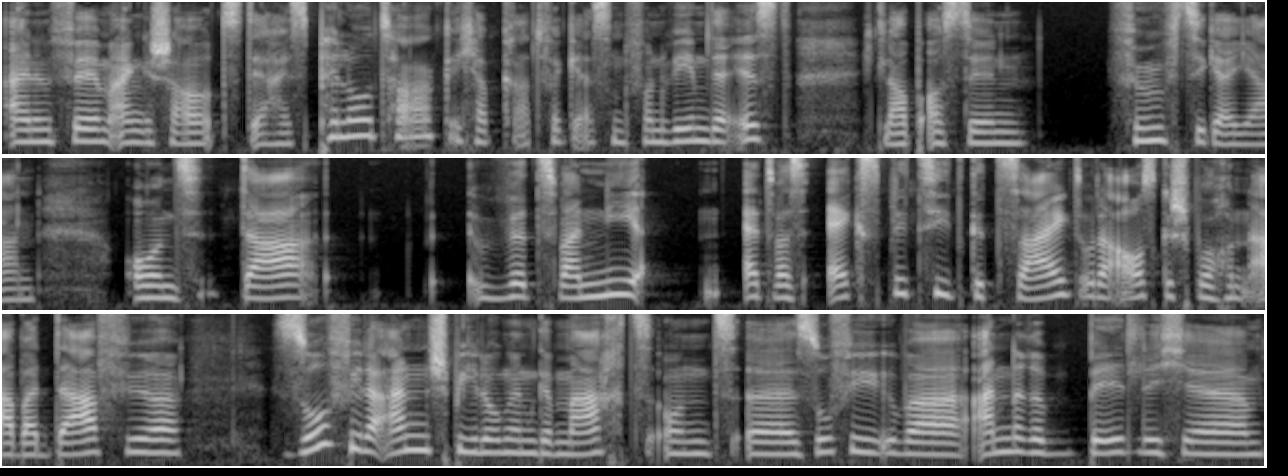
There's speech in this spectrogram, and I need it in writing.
einen Film angeschaut, der heißt Pillow Talk. Ich habe gerade vergessen, von wem der ist. Ich glaube aus den 50er Jahren. Und da wird zwar nie etwas explizit gezeigt oder ausgesprochen, aber dafür so viele Anspielungen gemacht und äh, so viel über andere bildliche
